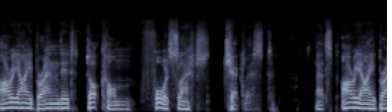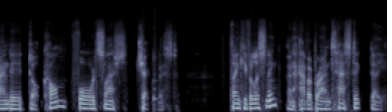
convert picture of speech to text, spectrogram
reibranded.com forward slash checklist. That's reibranded.com forward slash checklist. Thank you for listening and have a brandtastic day.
